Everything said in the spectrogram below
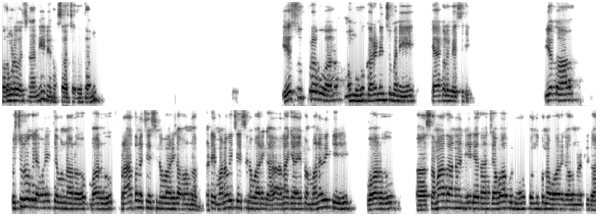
పదమూడవ వచనాన్ని నేను ఒకసారి చదువుతాను. యేసు ప్రభువ మమ్ము కరుణించుమని కేకలు వేసిరి. ఈ యొక్క కుష్ఠరోగులు ఎవరైతే ఉన్నారో వారు ప్రార్థన చేసిన వారిగా ఉన్నారు. అంటే మనవి చేసిన వారిగా అలాగే ఆ యొక్క మనవికి వారు సమాధానాన్ని లేదా జవాబును పొందుకున్న వారిగా ఉన్నట్లుగా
